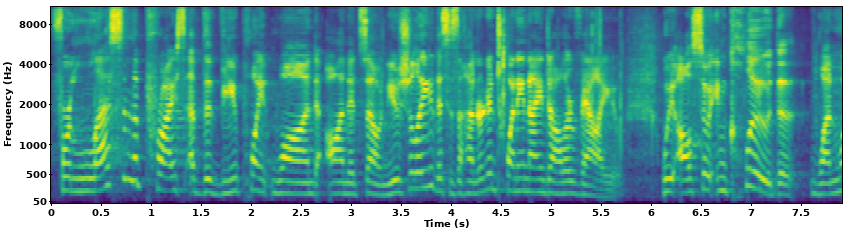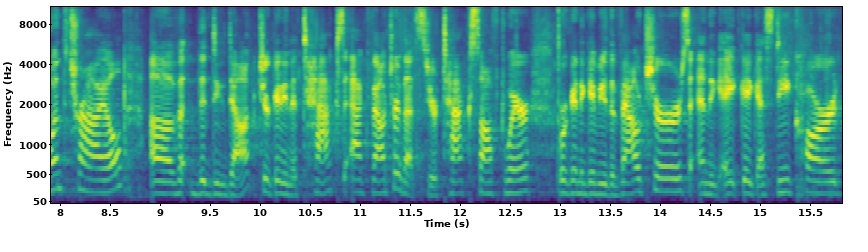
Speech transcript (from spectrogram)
for less than the price of the VuPoint wand on its own. Usually, this is a $129 value. We also include the one month trial of the Deductr. You're getting the TaxAct voucher. That's your tax software. We're going to give you the vouchers and the 8 gig SD card.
